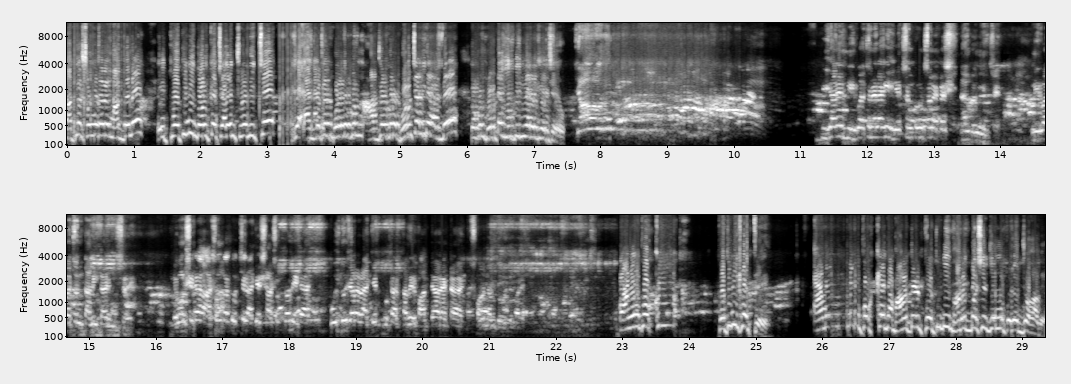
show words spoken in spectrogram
জাতীয় সংগঠনের মাধ্যমে এই প্রতিটি দলকে চ্যালেঞ্জ ছুড়ে দিচ্ছে যে এক বছর পরে যখন আর্য করে ভোট চালিয়ে আসবে, তখন ভোটটা ইউপি বিহারে গিয়েছে বিহারের নির্বাচনের আগে ইলেকশন কমিশন একটা সিদ্ধান্ত নিয়েছে নির্বাচন তালিকার বিষয়ে। এবং সেটা আশঙ্কা করছে রাজ্যের শাসক দল, এটা বৈধ যারা রাজ্যের ভোটার তাদের বাদ দেওয়ার একটা ষড়যন্ত্র হতে পারে। বাংলা পক্ষ প্রতিটি ক্ষেত্রে এমন পক্ষে যা ভারতের প্রতিটি ভারতবাসীর জন্য প্রযোজ্য হবে।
